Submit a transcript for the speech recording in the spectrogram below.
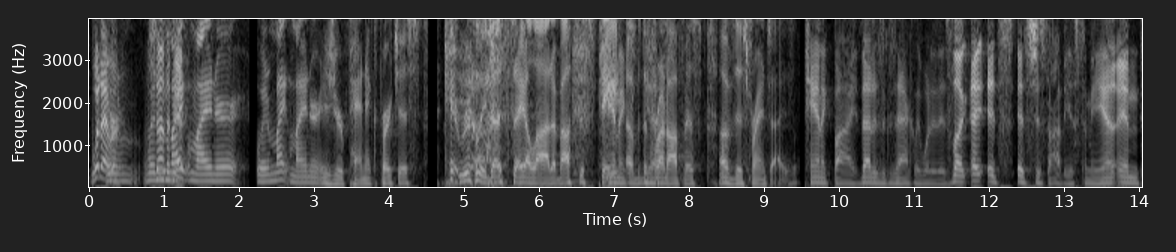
Whatever. When, when Mike in. Minor, when Mike Minor is your panic purchase, it really does say a lot about the state Panic, of the yes. front office of this franchise. panic buy. That is exactly what it is. Look, it's it's just obvious to me, and, and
